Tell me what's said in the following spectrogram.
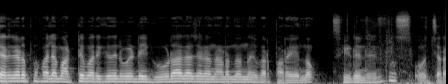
തെരഞ്ഞെടുപ്പ് ഫലം അട്ടിമറിക്കുന്നതിന് വേണ്ടി ഗൂഢാലോചന നടന്നെന്ന് ഇവർ പറയുന്നു. C D news Ochira.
